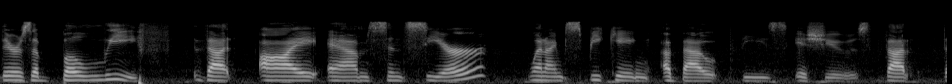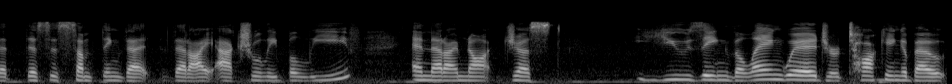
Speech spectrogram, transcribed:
there's a belief that I am sincere when I'm speaking about these issues that that this is something that that I actually believe and that I'm not just using the language or talking about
